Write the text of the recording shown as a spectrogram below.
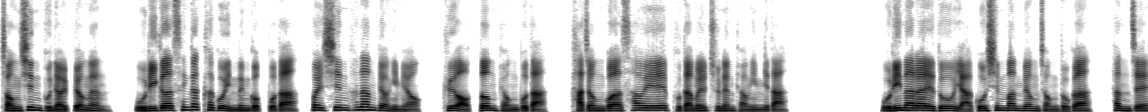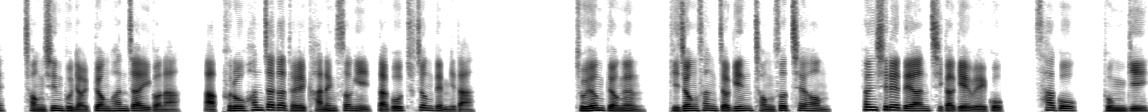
정신분열병은 우리가 생각하고 있는 것보다 훨씬 흔한 병이며 그 어떤 병보다 가정과 사회에 부담을 주는 병입니다. 우리나라에도 약 50만 명 정도가 현재 정신분열병 환자이거나 앞으로 환자가 될 가능성이 있다고 추정됩니다. 조현병은 비정상적인 정서체험, 현실에 대한 지각의 왜곡, 사고, 동기,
